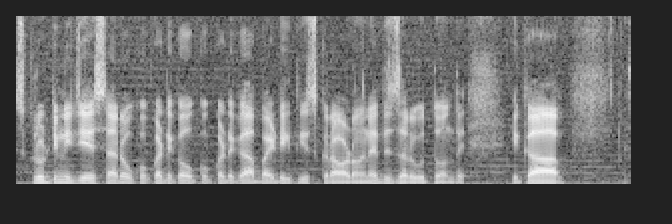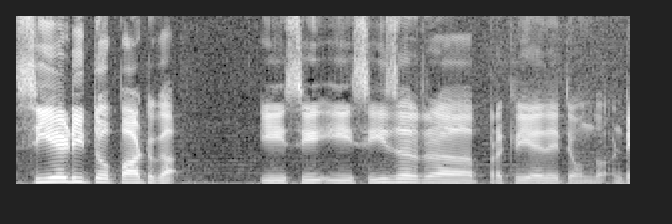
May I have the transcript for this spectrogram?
స్క్రూటినీ చేశారు. ఒక్కొక్కటిగా ఒక్కొక్కటిగా బయటికి తీసుకురావడం అనేది జరుగుతోంది. ఇక సిఏడితో పాటుగా ఈ సీ ఈ సీజర్ ప్రక్రియ ఏదైతే ఉందో అంటే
